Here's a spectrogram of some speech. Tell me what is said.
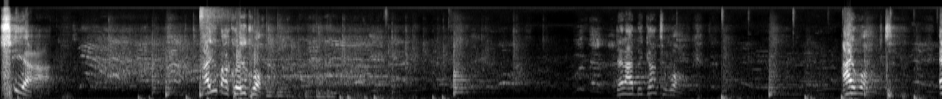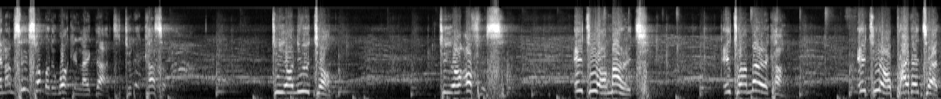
Cheer. Are you Makoiko? Then I began to walk. I walked. And I'm seeing somebody walking like that to the castle, to your new job, to your office, into your marriage, into America, into your private jet,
